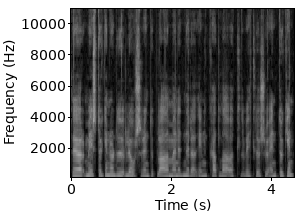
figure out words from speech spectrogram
Þegar mistökin urðu ljós reyndu bladamennir að innkalla öll vittlösu eintökin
